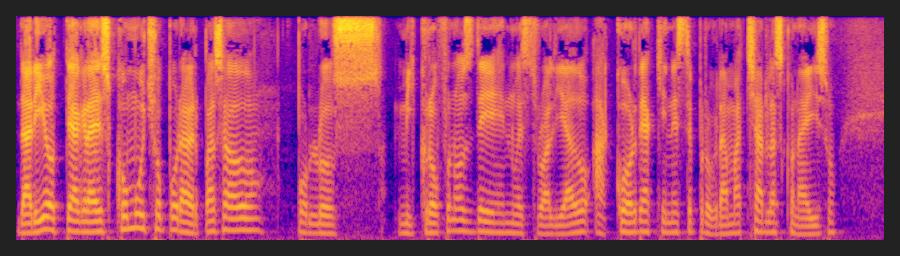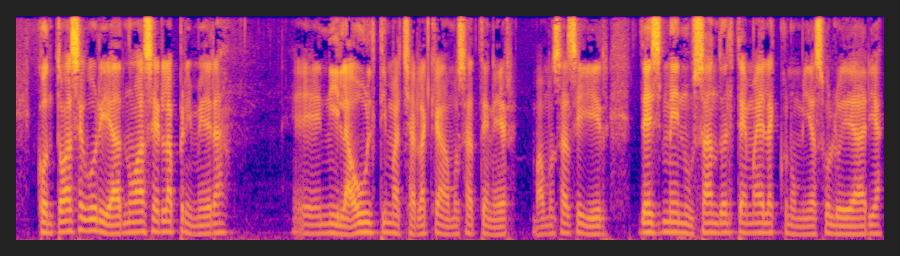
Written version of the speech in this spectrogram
Darío, te agradezco mucho por haber pasado por los micrófonos de nuestro aliado acorde aquí en este programa Charlas con AISO. Con toda seguridad no va a ser la primera eh, ni la última charla que vamos a tener. Vamos a seguir desmenuzando el tema de la economía solidaria,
